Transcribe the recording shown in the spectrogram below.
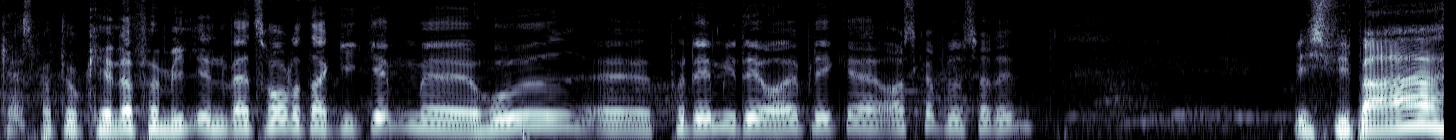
Kasper, du kender familien. Hvad tror du, der gik igennem øh, hovedet øh, på dem i det øjeblik, at Oscar blev sat ind? Hvis vi bare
